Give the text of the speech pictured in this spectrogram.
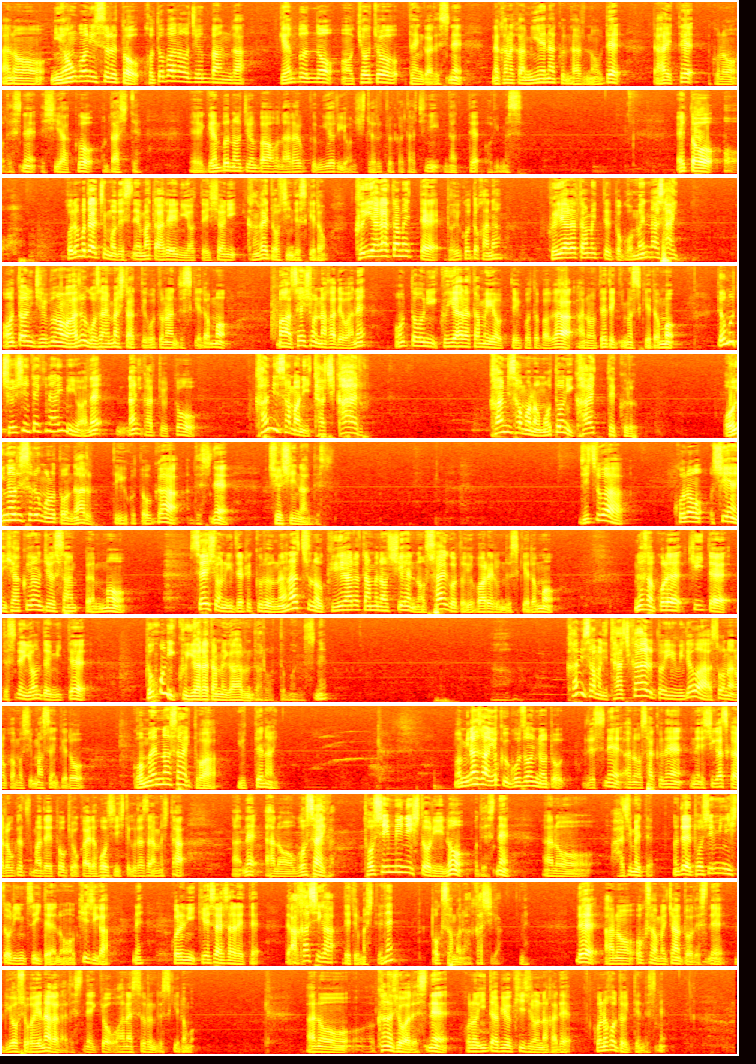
あの日本語にすると言葉の順番が原文の強調点がですねなかなか見えなくなるのであえてこのですね試薬を出して、え原文の順番をなるべく見えるようにしているという形になっております。えっと子どもたちもですねまた例によって一緒に考えてほしいんですけど悔い改めってどういうことかな？悔い改めって言うとごめんなさい本当に自分は悪うございましたっていうことなんですけどもまあ聖書の中ではね本当に悔い改めようっていう言葉があの出てきますけれどもでも中心的な意味はね何かというと神様に立ち返る。神様のもとに帰ってくる。お祈りするものとなるっていうことがですね中心なんです。実はこの詩篇143編も聖書に出てくる7つの悔い改めの詩篇の最後と呼ばれるんですけれども皆さんこれ聞いてですね読んでみてどこに悔い改めがあるんだろうと思いますね。神様に立ち返るという意味ではそうなのかもしれませんけどごめんなさいとは言ってない。まあ、皆さんよくご存知のとですねあの昨年、ね、4月から6月まで東京会で奉仕してくださいましたね、あの5歳が都心ミニストリーのですねあの初めてで都心ミニストリーについての記事がねこれに掲載されてで証が出てましてね奥様の証が。ね、であの奥様にちゃんとですね了承を得ながらですね今日お話しするんですけれどもあの彼女はですねこのインタビュー記事の中でこんなことを言ってるんですね。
